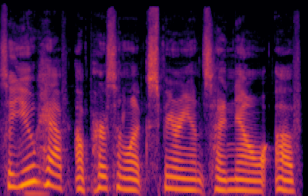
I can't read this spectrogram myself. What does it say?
So you have a personal experience, I know, of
